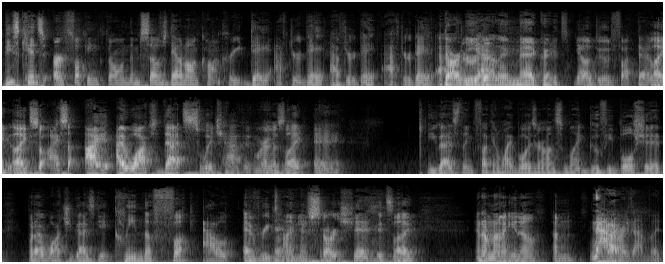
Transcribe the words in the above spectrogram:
these kids are fucking throwing themselves down on concrete day after day after day after day. After Darby day. Allen, mad credits. Yo, dude, fuck that. Like, like, so I saw, I, I watched that switch happen where it was like, hey, you guys think fucking white boys are on some like goofy bullshit, but I watch you guys get cleaned the fuck out every time you start shit. It's like, and I'm not, you know, I'm. Not every time, but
